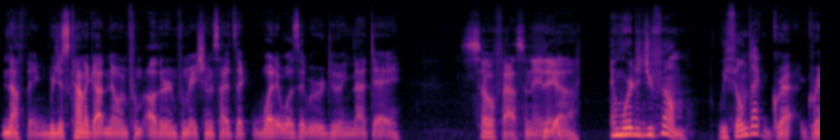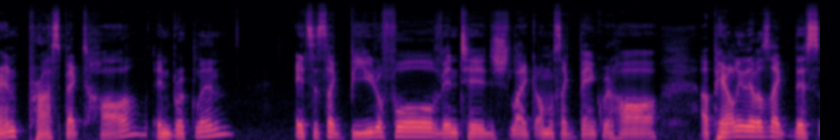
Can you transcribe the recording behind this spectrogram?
nothing we just kind of got no from other information besides like what it was that we were doing that day So fascinating. Yeah. And where did you film? we filmed at Gra- grand prospect hall in brooklyn it's this like beautiful vintage like almost like banquet hall apparently there was like this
